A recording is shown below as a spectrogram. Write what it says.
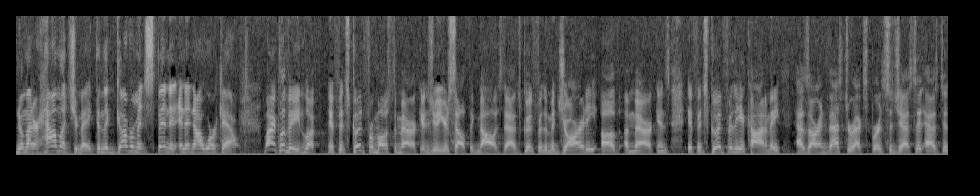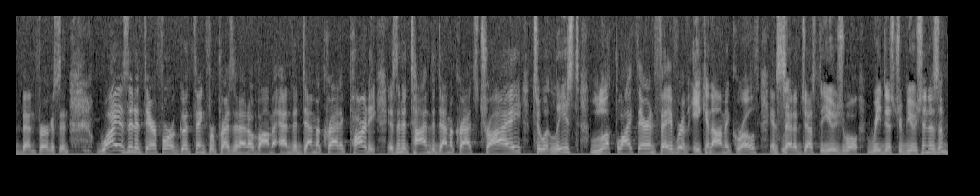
no matter how much you make, than the government spend it and it not work out. Mark Levine, look, if it's good for most Americans, you yourself acknowledge that. It's good for the majority of Americans. If it's good for the economy, as our investor experts suggested, as did Ben Ferguson, why isn't it therefore a good thing for President Obama and the Democratic Party? Isn't it time the Democrats try to at least look like they're in favor of economic growth instead of just the usual redistributionism?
